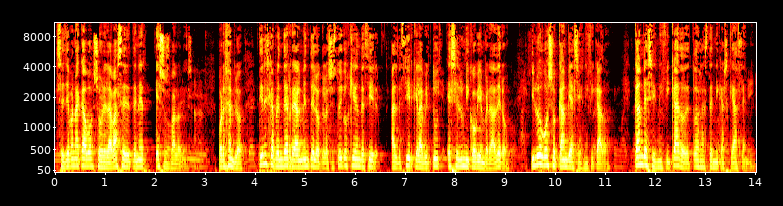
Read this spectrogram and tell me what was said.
se llevan a cabo sobre la base de tener esos valores. Por ejemplo, tienes que aprender realmente lo que los estoicos quieren decir al decir que la virtud es el único bien verdadero, y luego eso cambia el significado. Cambia el significado de todas las técnicas que hacen.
